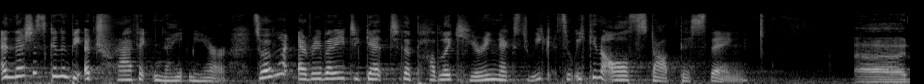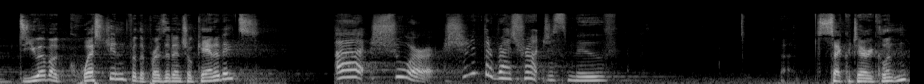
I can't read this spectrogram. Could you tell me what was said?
and that's just going to be a traffic nightmare. So I want everybody to get to the public hearing next week so we can all stop this thing. Uh, do you have a question for the presidential candidates? Uh, sure. Shouldn't the restaurant just move? Secretary Clinton?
